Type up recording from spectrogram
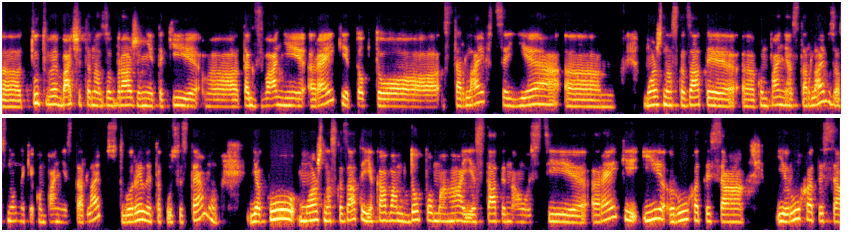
Е, Тут ви бачите на зображенні такі е, так звані рейки, тобто StarLife це є, е, можна сказати, компанія StarLife, засновники компанії StarLife створили таку систему, яку можна сказати, яка вам допомагає стати на ось ці рейки і рухатися і рухатися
